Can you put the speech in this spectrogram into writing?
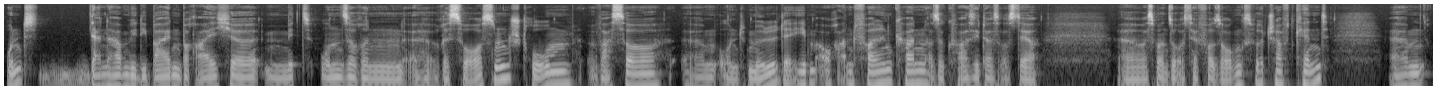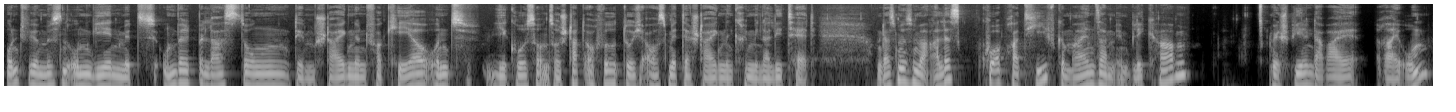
Und dann haben wir die beiden Bereiche mit unseren äh, Ressourcen, Strom, Wasser und Müll, der eben auch anfallen kann. Also quasi das aus der äh, was man so aus der Versorgungswirtschaft kennt. Ähm, und wir müssen umgehen mit Umweltbelastung, dem steigenden Verkehr und je größer unsere Stadt auch wird, durchaus mit der steigenden Kriminalität. Und das müssen wir alles kooperativ gemeinsam im Blick haben. Wir spielen dabei reihum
